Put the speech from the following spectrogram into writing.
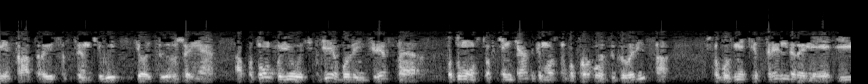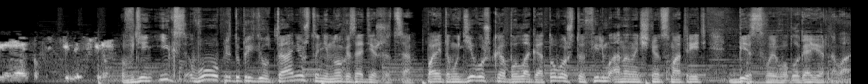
администратора и со сценки выйти, сделать предложение. А потом появилась идея более интересная. Подумал, что в кинотеатре можно попробовать договориться, чтобы вместе с трейлерами и мной запустили фильм. В день X Вова предупредил Таню, что немного задержится. Поэтому девушка была готова, что фильм она начнет смотреть без своего благоверного.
